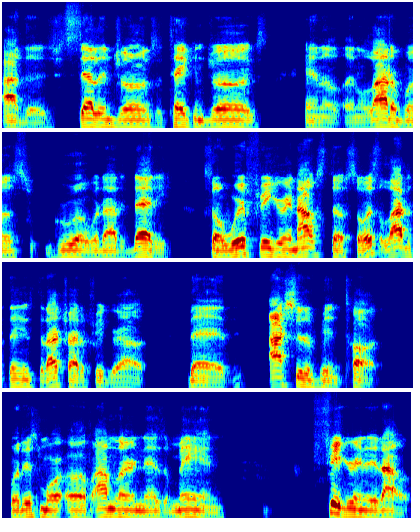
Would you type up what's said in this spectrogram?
either selling drugs or taking drugs, and a, and a lot of us grew up without a daddy. So we're figuring out stuff. So it's a lot of things that I try to figure out that I should have been taught, but it's more of I'm learning as a man, figuring it out.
